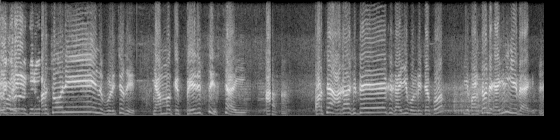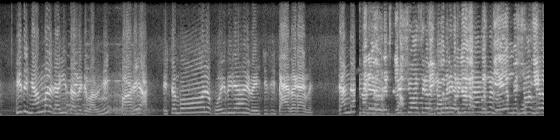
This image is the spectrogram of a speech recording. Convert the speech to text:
എനിക്കൊരു വിളിച്ചത് ഞമ്മക്ക് പെരുത്ത് ഇഷ്ടായി. ആ, പടച്ച ആകാശത്തേക്ക് കൈ പൊന്തിച്ചപ്പോ ഈ പടച്ചോന്റെ കയ്യിൽ ഈ ബാഗ് ഇത് ഞമ്മളെ കയ്യിൽ തന്നിട്ട് പറഞ്ഞ് പഹയാ ഇഷ്ടം പോലെ കോഴി ബിരിയാണി വെച്ചിട്ട് ചാകടാന്ന്. വിശ്വാസികളെ വിശ്വാസികളെ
